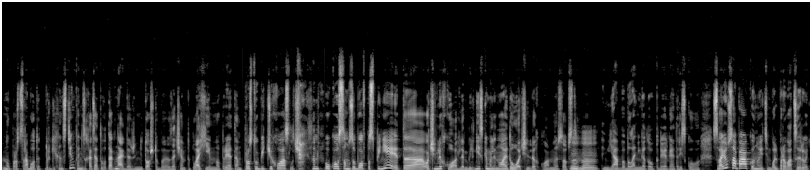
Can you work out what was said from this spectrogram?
ну, просто сработает других инстинктов, они захотят его догнать, даже не то, чтобы за чем-то плохим, но при этом просто убить чихуа случайным укусом зубов по спине, это очень легко. А для бельгийской малинуа это очень легко. Ну и, собственно, угу. я бы была не готова подвергать риску свою собаку, ну и тем более провоцировать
